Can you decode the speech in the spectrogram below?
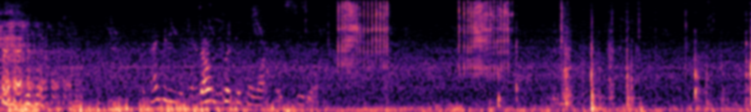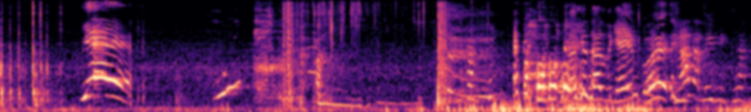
time. Don't put the thing on. It's too good. Yeah! Becca's out of the game. What? Now that made me have to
